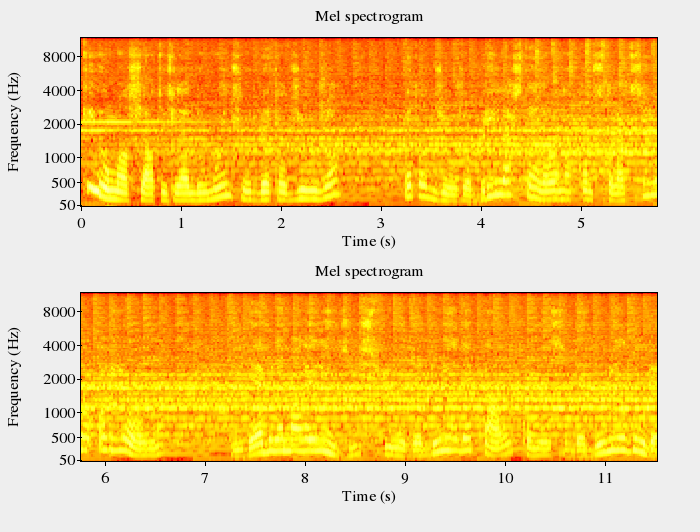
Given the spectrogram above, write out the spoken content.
Ciu malŝatis la lumojn sur Betelgeuse? Betelgeuse, brila stelo en la constellatio Orione, videble maleliĝis fine de 2019, comensi de 2012.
